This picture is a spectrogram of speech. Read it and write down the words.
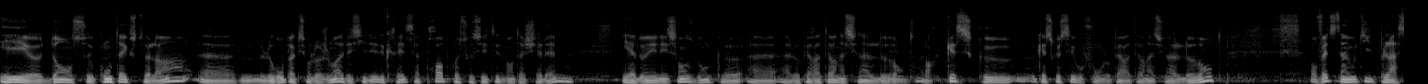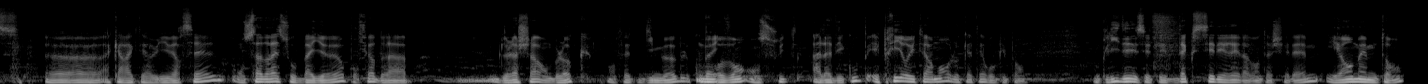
Et euh, dans ce contexte-là, euh, le groupe Action Logement a décidé de créer sa propre société de vente HLM et a donné naissance donc à, l'opérateur national de vente. Alors qu'est-ce que qu'est-ce que c'est au fond l'opérateur national de vente? En fait, c'est un outil de place à caractère universel. On s'adresse aux bailleurs pour faire de la de l'achat en bloc en fait d'immeubles qu'on revend ensuite à la découpe et prioritairement aux locataires occupants. Donc l'idée, c'était d'accélérer la vente HLM et en même temps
